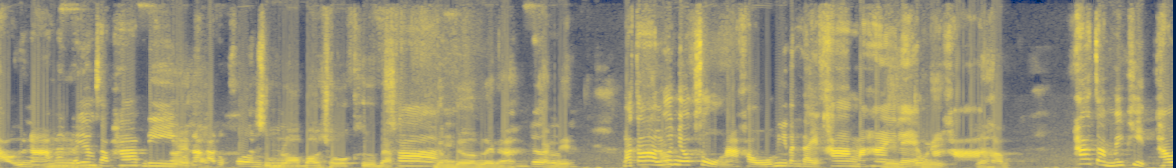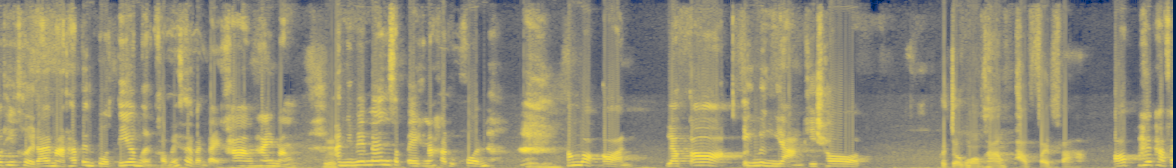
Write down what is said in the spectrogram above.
าวอยู่นะอืมมันก็ยังสภาพดีอยู่นะใช่ครัคะบทุกคน ซุมล้อเบ้าโชคคือแบบใช่เดิมๆเลยนะเดิมๆคันนี้ แล้วก็รุ่นยกสูงนะเขามีบันไดข้างมาให้นี่แล้วตรงนี้นะคะนะครับ ถ้าจำไม่ผิดเท่าที่เคยได้มา ถ้าเป็นตัวเตี้ยเหมือนเขาไม่ใส่บันไดข้างให้มั้งอืมอันนี้ไม่แม่นสเปคนะคะ ทุกคนต้องบอกก่อน แล้วก็อีกหนึ่งอย่างที่ชอบกระจกมองข้างพับไฟฟ้าออฟให้พับไฟ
